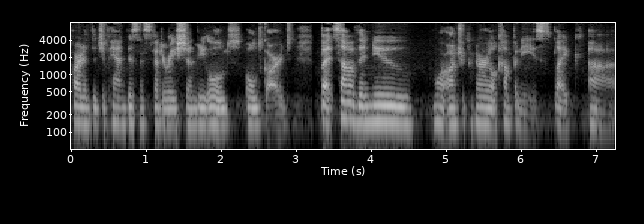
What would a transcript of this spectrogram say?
part of the Japan Business Federation, the old old guard, but some of the new, more entrepreneurial companies, like uh,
